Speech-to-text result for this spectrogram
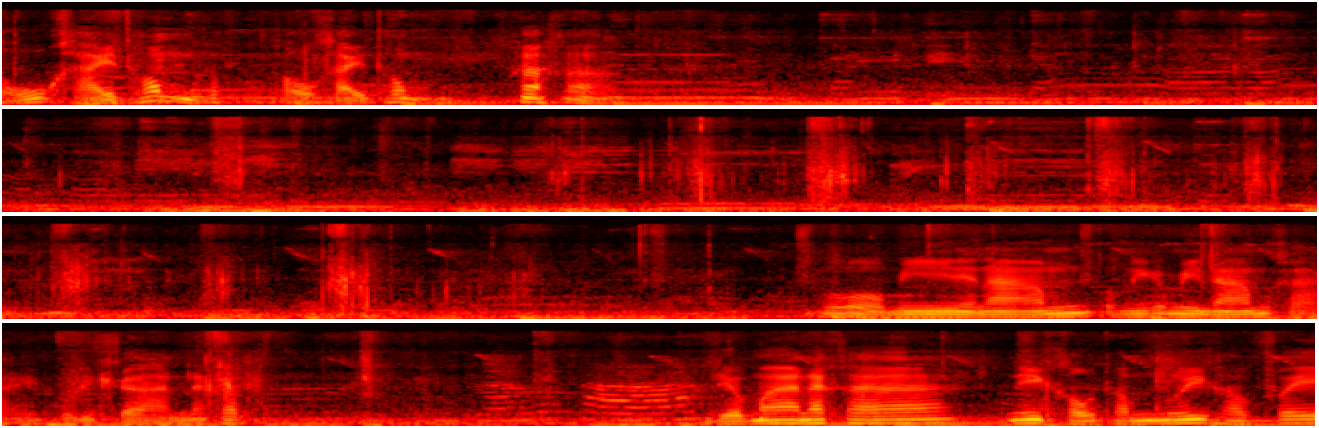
เขาขายท่อมครับ เขาขายท่อมโอ้มีน้ำตรงนี้ก็มีน้ำขายบริการนะครับน้ำไหมคะเดี๋ยวมานะคะ นี่เขาทำนุ้ยคาเฟ่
